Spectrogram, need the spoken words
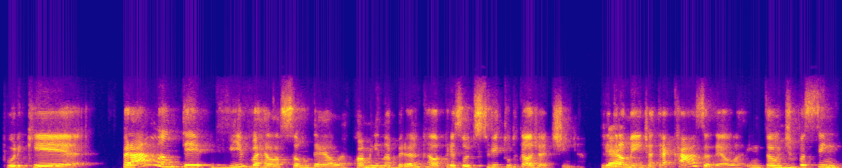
Porque para manter viva a relação dela com a menina branca, ela precisou destruir tudo que ela já tinha. Literalmente, é. até a casa dela. Então, uhum. tipo assim,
